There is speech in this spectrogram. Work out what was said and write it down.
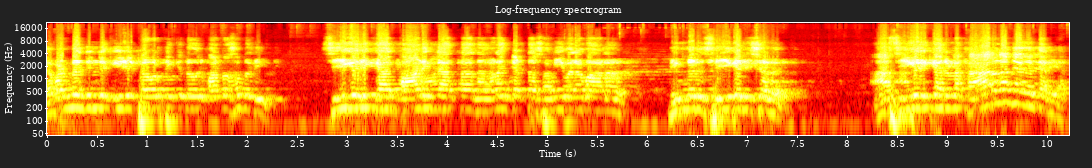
ഗവൺമെന്റിന്റെ കീഴിൽ പ്രവർത്തിക്കുന്ന ഒരു ഭരണസമിതി സ്വീകരിക്കാൻ പാടില്ലാത്ത നാണം കെട്ട സമീപനമാണ് നിങ്ങൾ സ്വീകരിച്ചത്. ആ സ്വീകരിക്കാനുള്ള കാരണം ഞങ്ങൾക്കറിയാം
